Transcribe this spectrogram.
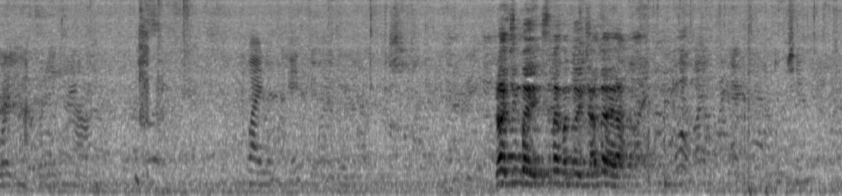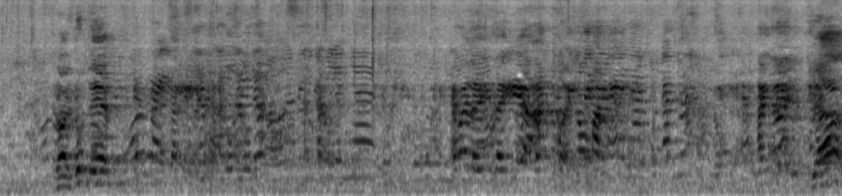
quay cái mặt qua đây nó ngon quay luôn ghét Rồi chuẩn bị, xin mời mọi người trở về ạ. Rồi rút đi em. Em ơi lấy giấy ăn cho anh lau mặt. Anh ơi. Dạ.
